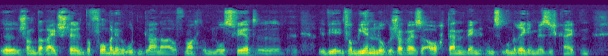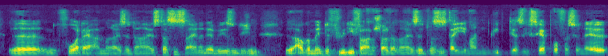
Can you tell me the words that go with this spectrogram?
äh, schon bereitstellen, bevor man den Routenplaner aufmacht und losfährt. Äh, wir informieren logischerweise auch dann, wenn uns Unregelmäßigkeiten äh, vor der Anreise da ist. Das ist einer der wesentlichen äh, Argumente für die Veranstalterreise, dass es da jemanden gibt, der sich sehr professionell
